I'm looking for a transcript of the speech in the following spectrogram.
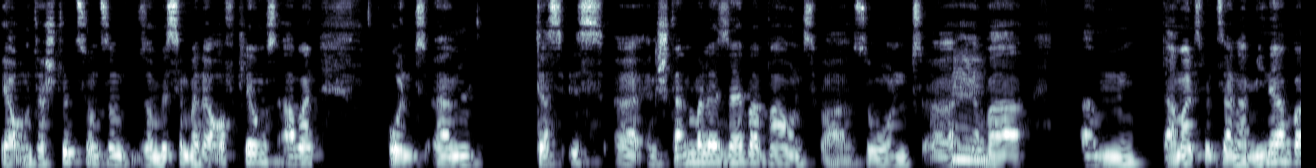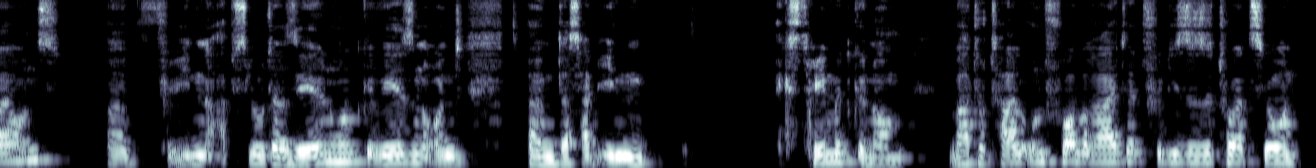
ja unterstützt uns so, so ein bisschen bei der Aufklärungsarbeit. Und ähm, das ist äh, entstanden, weil er selber bei uns war. So und äh, mhm. er war ähm, damals mit seiner Mina bei uns. Äh, für ihn ein absoluter Seelenhund gewesen und ähm, das hat ihn extrem mitgenommen. War total unvorbereitet für diese Situation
